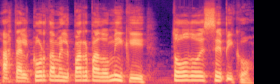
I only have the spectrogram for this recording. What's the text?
hasta el córtame el párpado Mickey, todo es épico.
